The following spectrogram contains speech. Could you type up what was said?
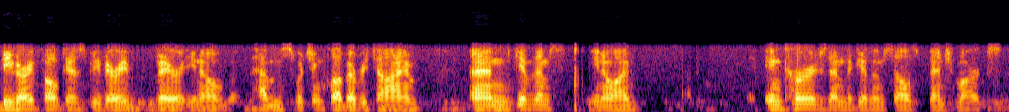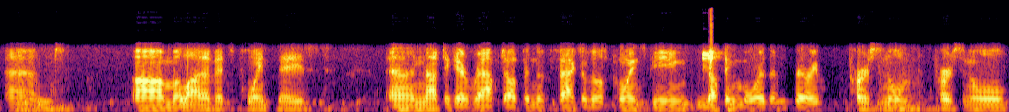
be very focused, be very, very, you know, have them switching club every time, and give them, you know, I encourage them to give themselves benchmarks, and um, a lot of it's point based, and not to get wrapped up in the fact of those points being nothing more than very personal, personal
